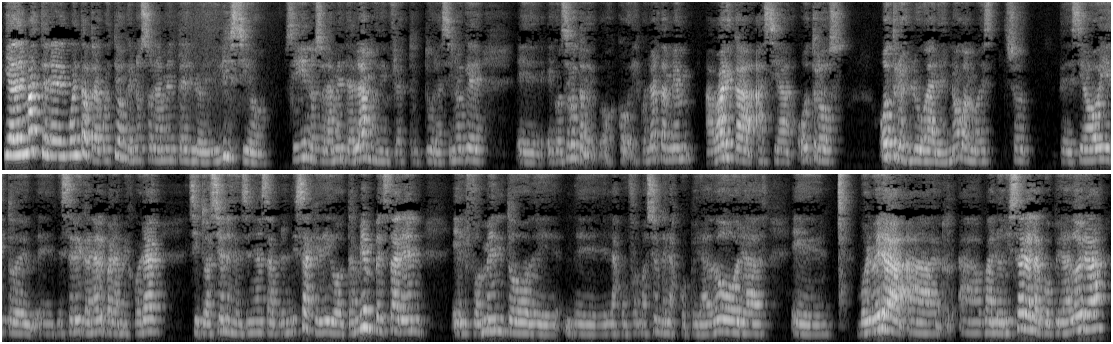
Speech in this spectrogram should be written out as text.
Y además tener en cuenta otra cuestión, que no solamente es lo edilicio, ¿sí? no solamente hablamos de infraestructura, sino que el Consejo Escolar también abarca hacia otros, otros lugares. ¿no? Cuando yo te decía hoy esto de, ser el canal para mejorar situaciones de enseñanza-aprendizaje, digo, también pensar en el fomento de, la conformación de las cooperadoras, eh, volver a, valorizar a la cooperadora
